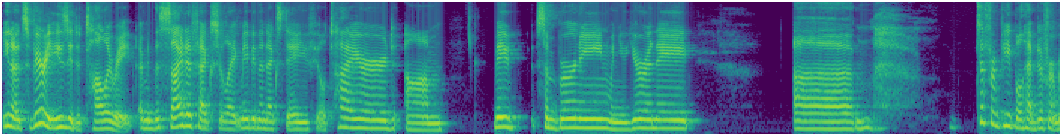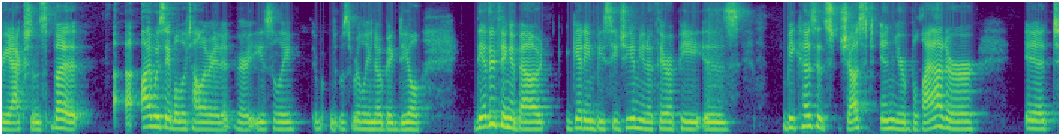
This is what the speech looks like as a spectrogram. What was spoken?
you know, it's very easy to tolerate. I mean, the side effects are like maybe the next day you feel tired. Um, maybe some burning when you urinate. Um, different people have different reactions, but I was able to tolerate it very easily. It was really no big deal. The other thing about getting BCG immunotherapy is because it's just in your bladder, it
